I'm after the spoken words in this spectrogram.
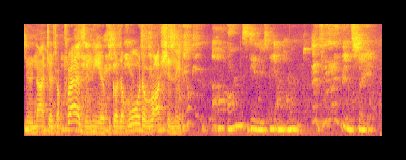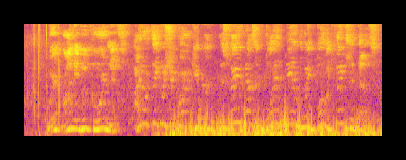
you're not just a present here because of all the Russian here. How can uh, arms dealers be unarmed? That's what I've been saying. We're at rendezvous coordinates. I don't think we should park here. This van doesn't blend in the way Bullock thinks it does.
